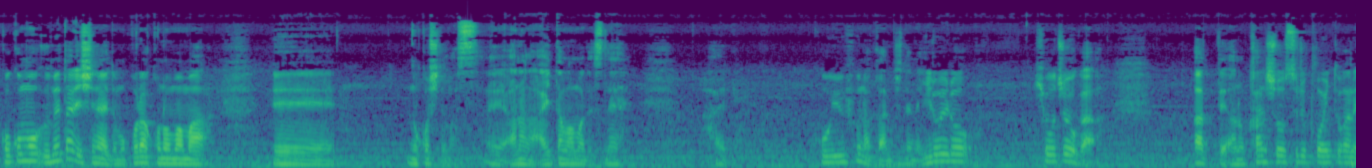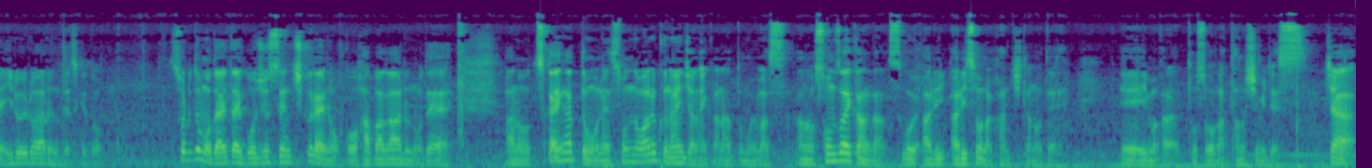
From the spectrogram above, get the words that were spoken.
ここも埋めたりしないでもこれはこのまま、えー残してます、えー穴が開いたままですね。はい。こういう風な感じでねいろいろ表情があってあの鑑賞するポイントがねいろいろあるんですけどそれでも大体50センチくらいのこう幅があるのであの使い勝手もねそんな悪くないんじゃないかなと思います。あの存在感がすごいありありそうな感じなので、えー今から塗装が楽しみです。じゃあ、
